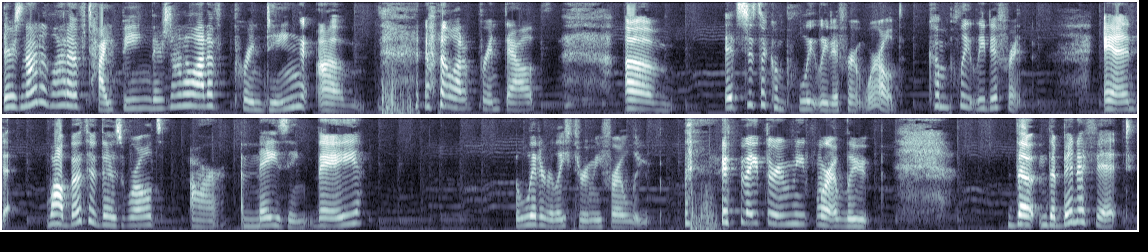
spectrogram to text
there's not a lot of typing, there's not a lot of printing, um, not a lot of printouts. Um, it's just a completely different world. Completely different. And while both of those worlds are amazing, they literally threw me for a loop. they threw me for a loop. The the benefit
